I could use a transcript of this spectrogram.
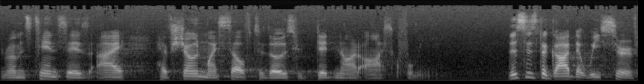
and Romans 10 says I have shown myself to those who did not ask for me this is the God that we serve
